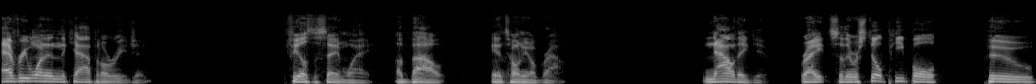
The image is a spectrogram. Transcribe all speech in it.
everyone in the capital region feels the same way about Antonio Brown. Now they do, right? So there were still people who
